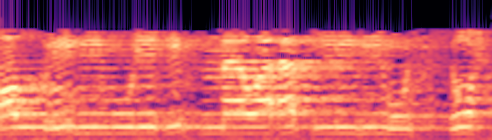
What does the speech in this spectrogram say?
قولهم الإثم وأكلهم السحت.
